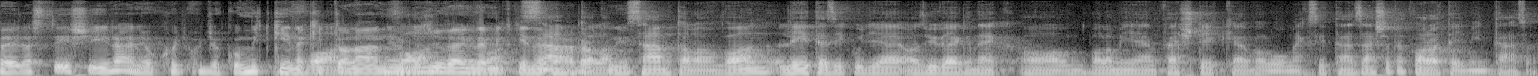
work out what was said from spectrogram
fejlesztési irányok, hogy, hogy akkor mit kéne van, kitalálni, van, hogy az üvegre van, mit kéne számtalan, rárakni? Számtalan van. Létezik ugye az üvegnek a valamilyen festékkel való megszitázása, tehát van rajta egy mintázat.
